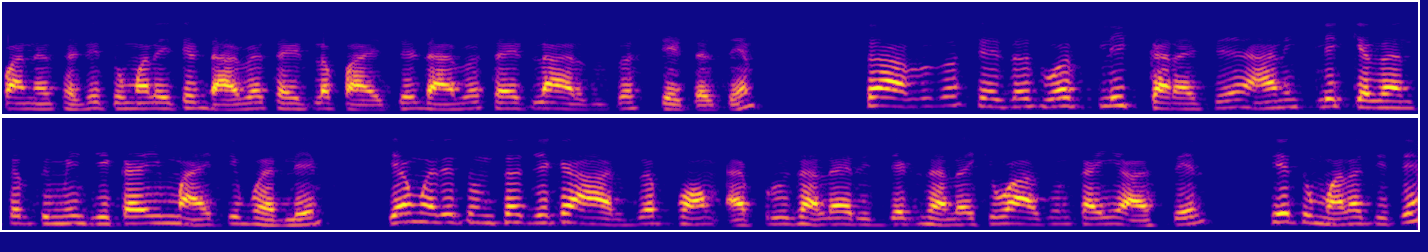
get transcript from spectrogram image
पाहण्यासाठी तुम्हाला इथे डाव्या साईडला पाहायचे डाव्या साईडला अर्जाचा स्टेटस आहे. तर अर्जाचा स्टेटस वर क्लिक करायचे आणि क्लिक केल्यानंतर तुम्ही जी काही माहिती भरली त्यामध्ये तुमचा जे काही अर्ज फॉर्म अप्रूव्ह झालाय रिजेक्ट झालाय किंवा अजून काही असेल ते तुम्हाला तिथे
